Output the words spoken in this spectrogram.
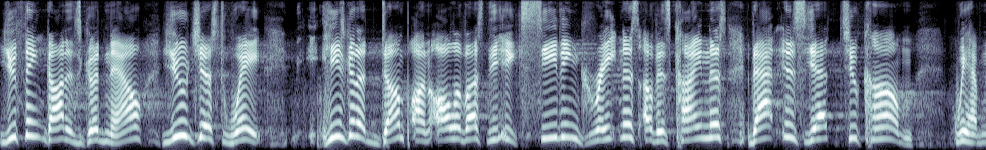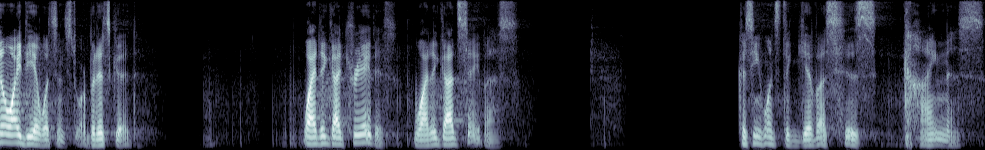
You think God is good now? You just wait. He's going to dump on all of us the exceeding greatness of his kindness that is yet to come. We have no idea what's in store, but it's good. Why did God create us? Why did God save us? Because he wants to give us his kindness.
